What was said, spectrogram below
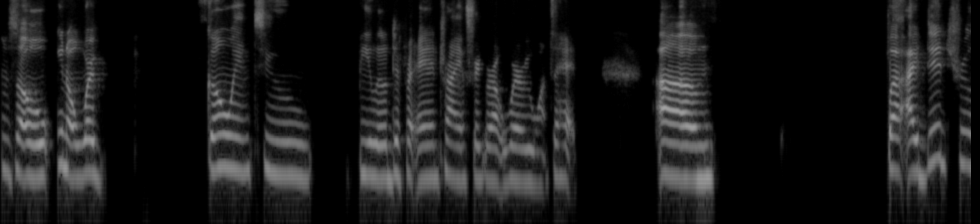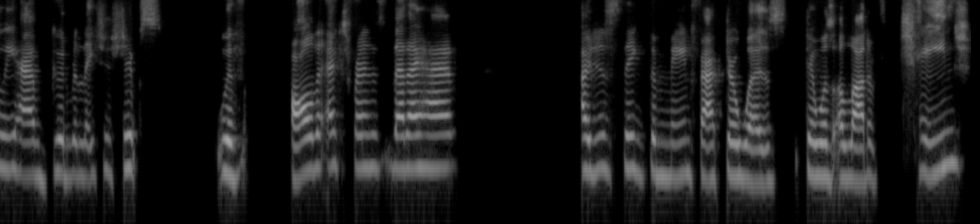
And so you know we're going to be a little different and try and figure out where we want to head. Um, but I did truly have good relationships with all the ex friends that I had. I just think the main factor was there was a lot of change.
